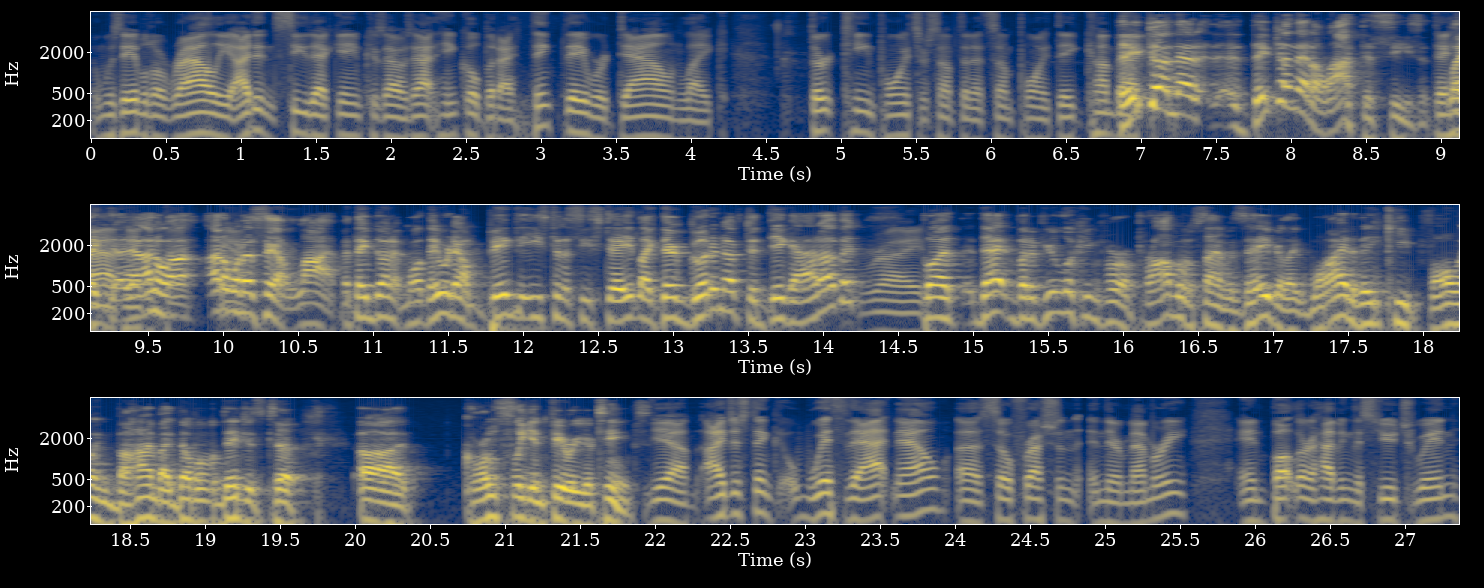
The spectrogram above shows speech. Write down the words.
and was able to rally. I didn't see that game because I was at Hinkle, but I think they were down like – 13 points or something at some point. They come back. They've done that. They've done that a lot this season. They like have, I don't. They? I don't yeah. want to say a lot, but they've done it. Well, they were down big to East Tennessee State. Like they're good enough to dig out of it. Right. But that. But if you're looking for a problem sign with Xavier, like why do they keep falling behind by double digits to? Uh, grossly inferior teams. Yeah, I just think with that now, uh, so fresh in, in, their memory, and Butler having this huge win,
